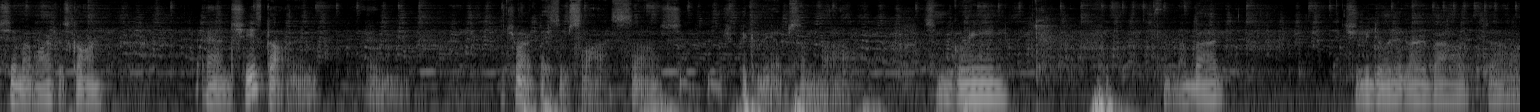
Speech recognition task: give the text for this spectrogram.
See, my wife is gone, and she's gone, and, and she wanted to play some slots, so she, she's picking me up some uh, some green from my bud. She'd be doing it right about uh,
